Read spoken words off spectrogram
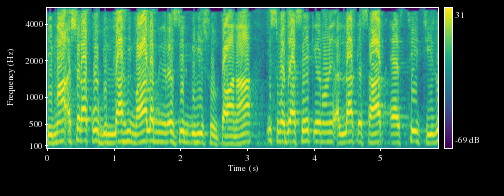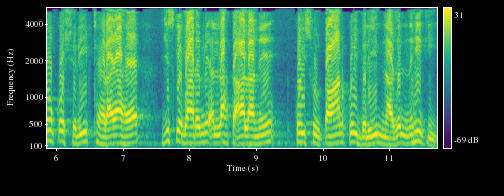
بما اشرا کو، باللہ مالم ينزل بھی سلطانہ اس وجہ سے کہ انہوں نے اللہ کے ساتھ ایسی چیزوں کو شریک ٹھہرایا ہے۔ جس کے بارے میں اللہ تعالی نے کوئی سلطان، کوئی دلیل نازل نہیں کی۔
